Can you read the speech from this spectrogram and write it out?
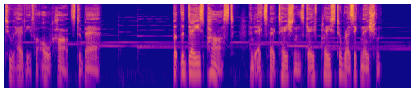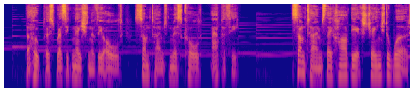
too heavy for old hearts to bear. But the days passed and expectations gave place to resignation. The hopeless resignation of the old, sometimes miscalled apathy. Sometimes they hardly exchanged a word,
